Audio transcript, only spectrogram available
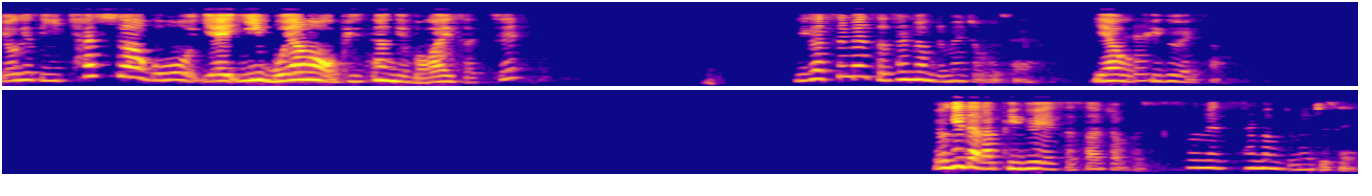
여기서 이 차수하고 얘 이 모양하고 비슷한 게 뭐가 있었지? 네가 쓰면서 설명 좀 해줘 보세요. 얘하고 네. 비교해서. 여기다가 비교해서 써줘 보세요. 쓰면서 설명 좀 해주세요.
